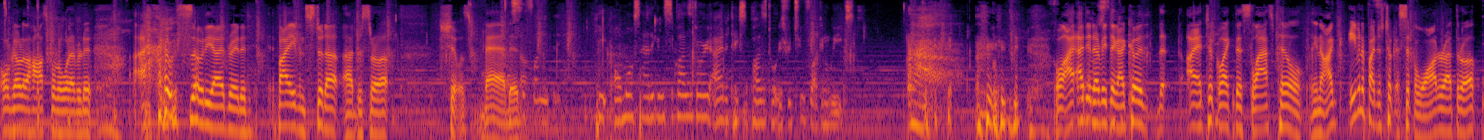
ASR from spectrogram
or go to the hospital or whatever, dude. I was so dehydrated. If I even stood up, I'd just throw up. Shit was bad, That's dude. the funny thing. He almost had to get a suppository. I had to take suppositories for two fucking weeks. well, I, I did everything I could. That- I took like this last pill. You know, I even if I just took a sip of water, I'd throw up.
